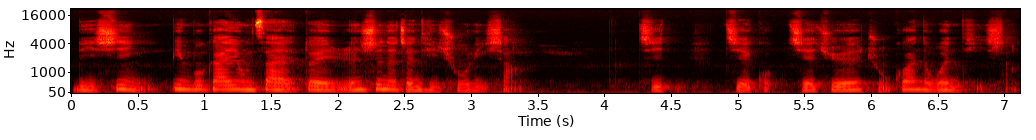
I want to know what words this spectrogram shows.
理性并不该用在对人生的整体处理上，及解解决主观的问题上，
